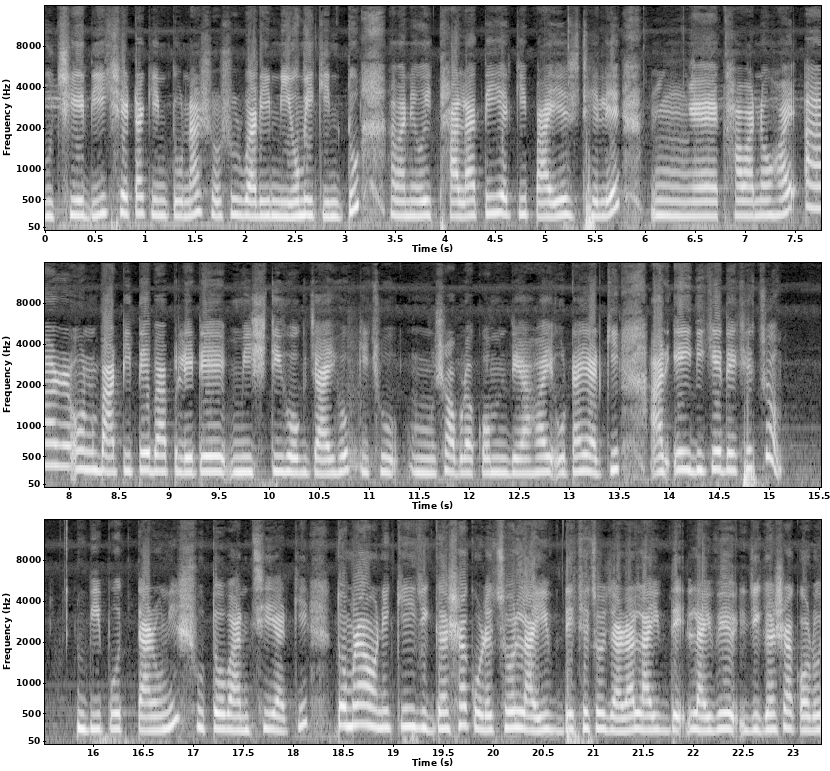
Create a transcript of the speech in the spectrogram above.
গুছিয়ে দিই, সেটা কিন্তু না শ্বশুরবাড়ির নিয়মে কিন্তু মানে ওই থালাতেই আর কি পায়েস ঢেলে খাওয়ানো হয়। আর বাটিতে বা প্লেটে মিষ্টি হোক, যাই হোক, কিছু সব রকম দেয়া হয়, ওটাই আর কি। আর এই দিকে দেখেছ বিপদ তারণী সুতো বাঁধছি আর কি। তোমরা অনেকেই জিজ্ঞাসা করেছ লাইভ দেখেছ যারা লাইভ লাইভে জিজ্ঞাসা করো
